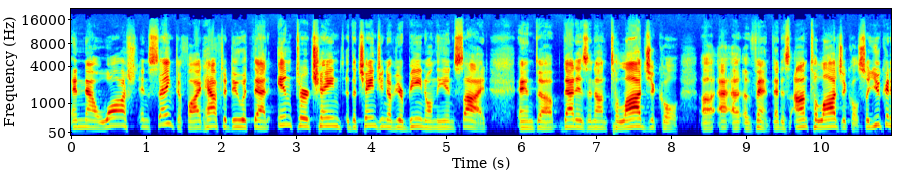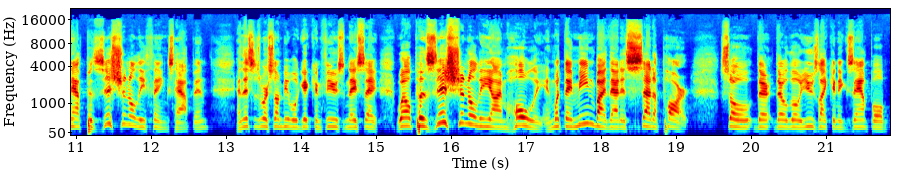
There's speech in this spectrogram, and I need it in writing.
And now washed and sanctified have to do with that interchange the changing of your being on the inside and uh, that is an ontological uh, event. That is ontological. So you can have positionally things happen, and this is where some people get confused and they say, well, positionally I'm holy. And what they mean by that is set apart. So they'll use like an example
